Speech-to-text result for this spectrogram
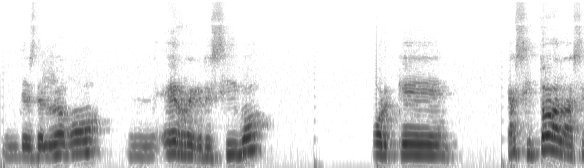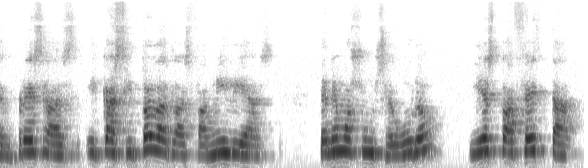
desde luego mm, es regresivo, porque casi todas las empresas y casi todas las familias tenemos un seguro y esto afecta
